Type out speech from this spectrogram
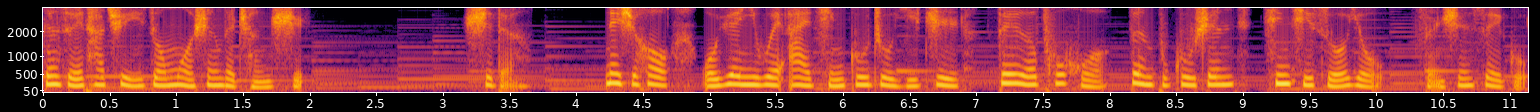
跟随他去一座陌生的城市。是的，那时候我愿意为爱情孤注一掷，飞蛾扑火，奋不顾身，倾其所有，粉身碎骨。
